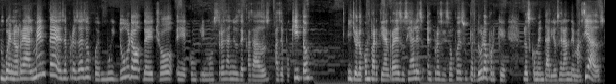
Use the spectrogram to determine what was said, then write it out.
Bueno, realmente ese proceso fue muy duro. De hecho, eh, cumplimos tres años de casados hace poquito y yo lo compartía en redes sociales, el proceso fue súper duro porque los comentarios eran demasiados,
